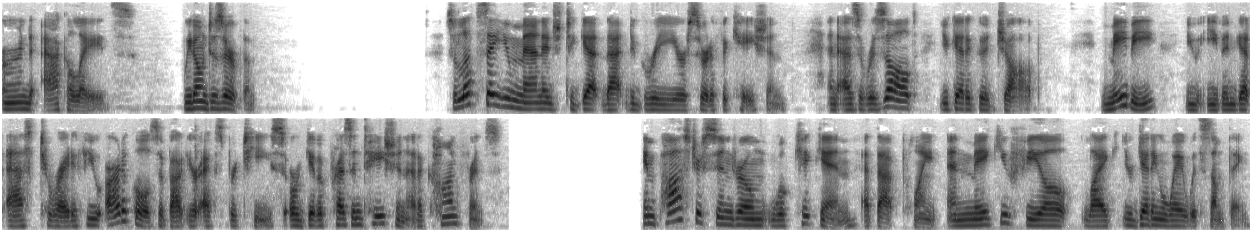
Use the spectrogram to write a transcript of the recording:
earned accolades, we don't deserve them. So let's say you manage to get that degree or certification, and as a result, you get a good job. Maybe you even get asked to write a few articles about your expertise or give a presentation at a conference. Imposter syndrome will kick in at that point and make you feel like you're getting away with something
